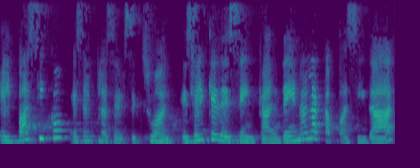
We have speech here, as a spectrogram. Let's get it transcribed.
el básico es el placer sexual, es el que desencadena la capacidad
